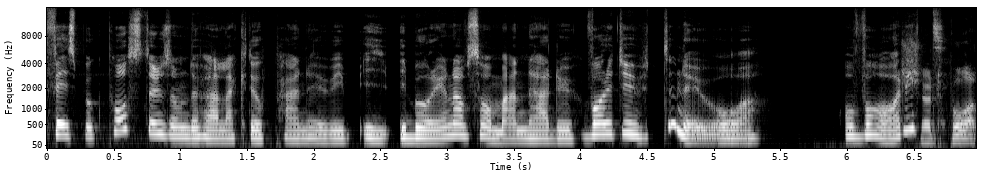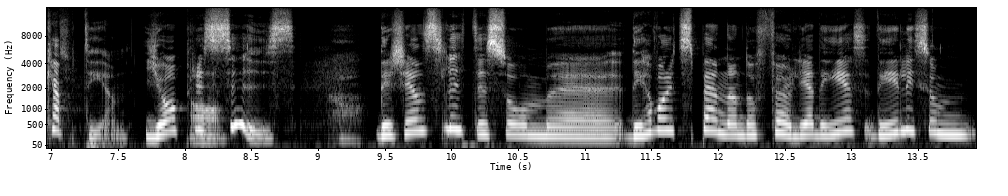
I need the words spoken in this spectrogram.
Facebook-poster som du har lagt upp här nu i, i, i början av sommaren när du varit ute nu och, och varit kapten. Ja, precis. Det känns lite som... Eh, det har varit spännande att följa. Det är, det är liksom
